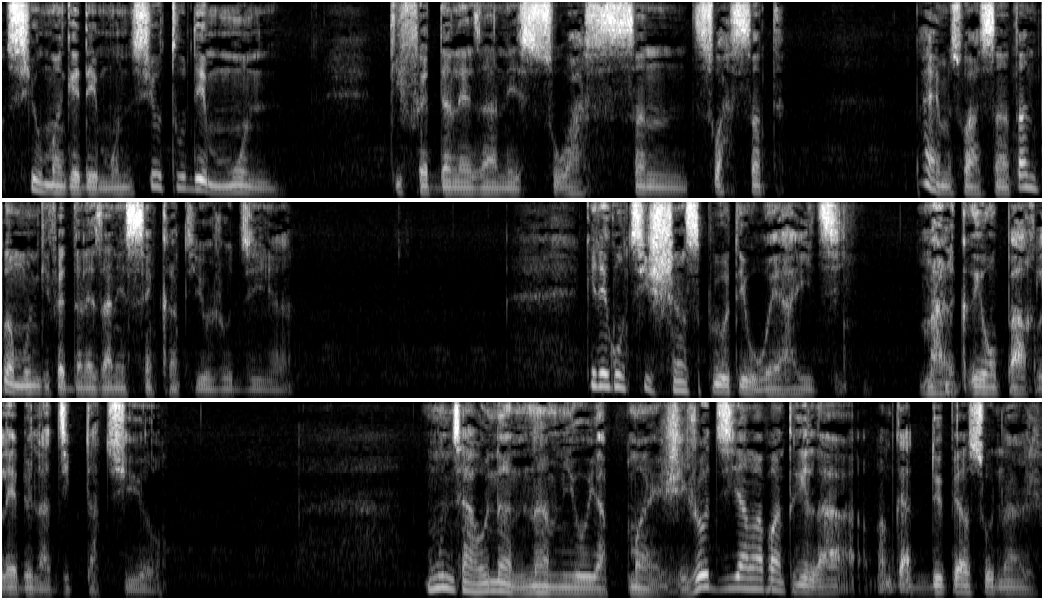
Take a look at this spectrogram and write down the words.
si ou mange de moun, si ou tou de moun ki fet dan les ane 60, 60, pa m 60, an pou moun ki fet dan les ane 50 yo jodi. Ki de kon ti chans pou yo te we Haiti, malgre yon parle de la diktatio. moun sa ou nan nam yo yap manje. Jodi yam ap antre la, mam gade de personaj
